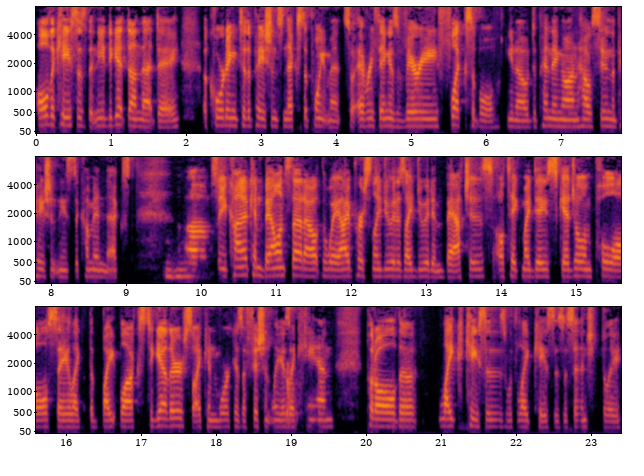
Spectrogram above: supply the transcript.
all the cases that need to get done that day according to the patient's next appointment. So everything is very flexible, you know, depending on how soon the patient needs to come in next. Mhm. Um, so you kind of can balance that out. The way I personally do it is I do it in batches. I'll take my day's schedule and pull all, say, like the bite blocks together so I can work as efficiently as I can, put all the like cases with like cases essentially.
